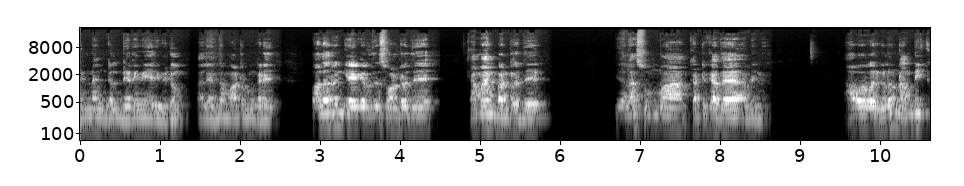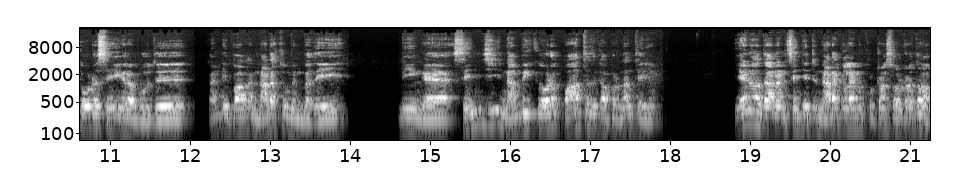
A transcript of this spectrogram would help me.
எண்ணங்கள் நிறைவேறிவிடும். அதில் எந்த மாற்றமும் கிடையாது. பலரும் கேட்குறது சொல்கிறது கமெண்ட் பண்ணுறது இதெல்லாம் சும்மா கட்டுக்கதை அப்படின்னு. அவர்களும் நம்பிக்கையோடு செய்கிற போது கண்டிப்பாக நடக்கும் என்பதை நீங்கள் செஞ்சு நம்பிக்கையோடு பார்த்ததுக்கு அப்புறம் தான் தெரியும். ஏனோ தானன் செஞ்சுட்டு நடக்கலைன்னு குற்றம் சொல்கிறதும்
